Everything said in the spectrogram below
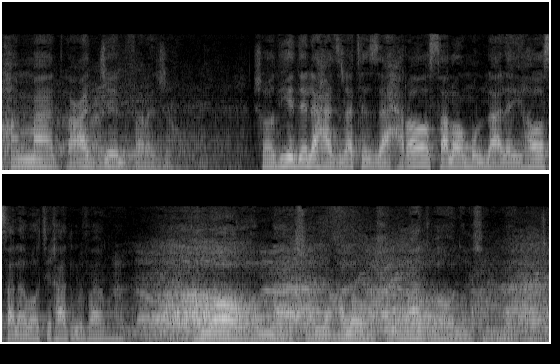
محمد و عجل فرجهم شادی دل حضرت زهرا سلام الله علیها صلواتی ختم بفرمایید. اللهم صل علی محمد و آل محمد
